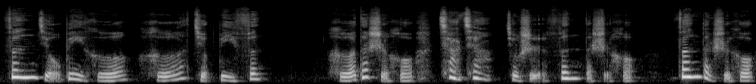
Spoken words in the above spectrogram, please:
分久必合，合久必分。”合的时候，恰恰就是分的时候；分的时候，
